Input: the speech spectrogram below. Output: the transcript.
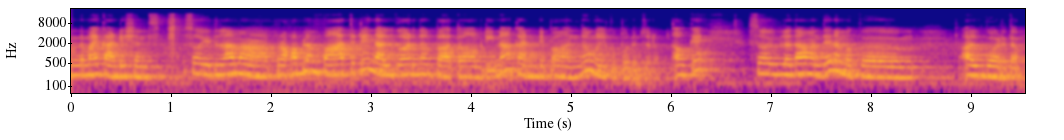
இந்த மாதிரி கண்டிஷன்ஸ் ஸோ இதெல்லாம் ப்ராப்ளம் பார்த்துட்டு இந்த அல்கார்தம் பார்த்தோம் அப்படின்னா கண்டிப்பாக வந்து உங்களுக்கு புரிஞ்சிடும் ஓகே ஸோ இவ்வளோ தான் வந்து நமக்கு அல்கார்தம்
